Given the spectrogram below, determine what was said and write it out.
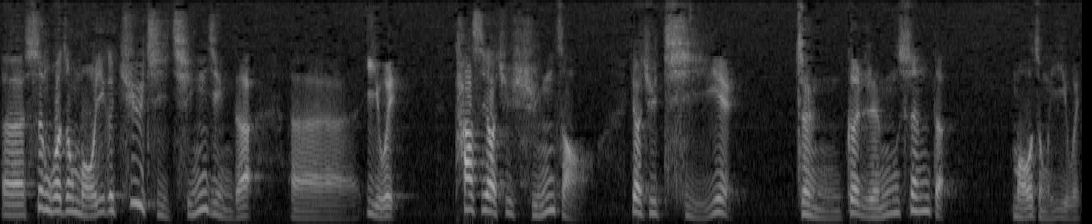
呃生活中某一个具体情景的呃意味，它是要去寻找，要去体验整个人生的某种意味。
